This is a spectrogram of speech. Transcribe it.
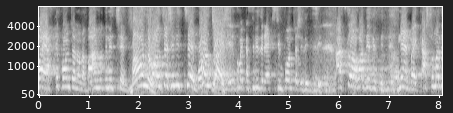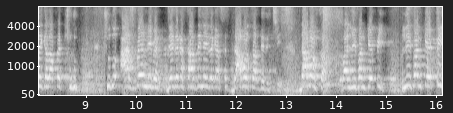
ভাই আজকে পঞ্চান্ন না বাহান্নতে নিচ্ছেন। 52? পঞ্চাশে নিচ্ছেন। 50? এরকম একটা সিরিজের এক্সট্রিম পঞ্চাশে দিয়ে দিচ্ছি আজকে অফার দিয়ে দিচ্ছি নেন ভাই কাস্টমার দেখে গেলে আপনি শুধু শুধু আসবেন নেবেন। যে জায়গায় চার দিন এই জায়গায় আজকে ডাবল চার দিয়ে দিচ্ছি। ডাবল চার ভাই Lifan KP Lifan KP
